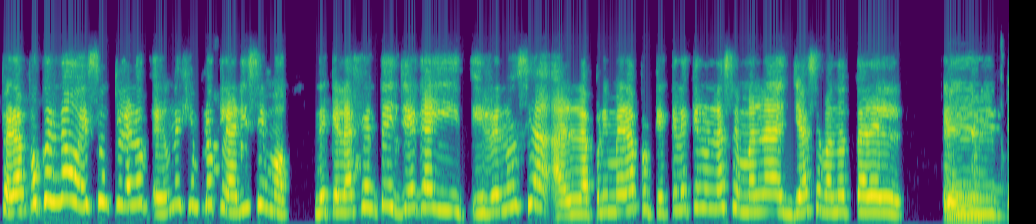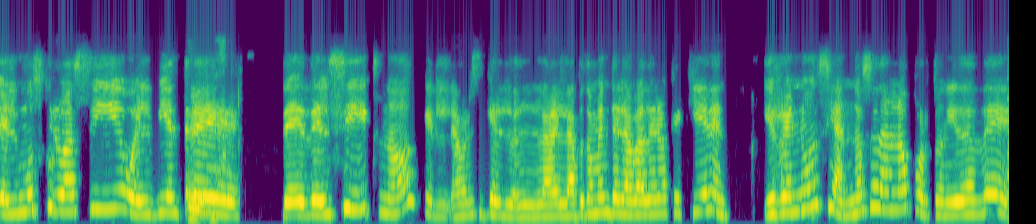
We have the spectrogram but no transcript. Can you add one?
Pero ¿a poco no? Es un, claro, eh, un ejemplo clarísimo de que la gente llega y, renuncia a la primera porque cree que en una semana ya se va a notar el, el, músculo así o el vientre de, del six, ¿no? Que ahora sí que el, el, abdomen de lavadero que quieren y renuncian, no se dan la oportunidad de,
